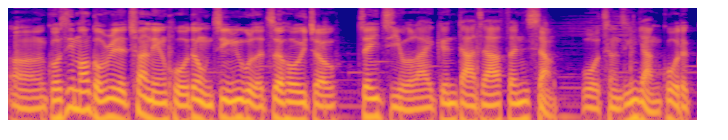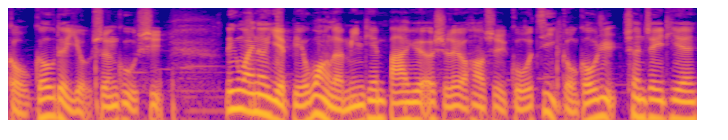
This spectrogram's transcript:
呃，国际猫狗日的串联活动进入了最后一周，这一集我来跟大家分享我曾经养过的狗狗的有声故事。另外呢，也别忘了明天八月二十六号是国际狗狗日，趁这一天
